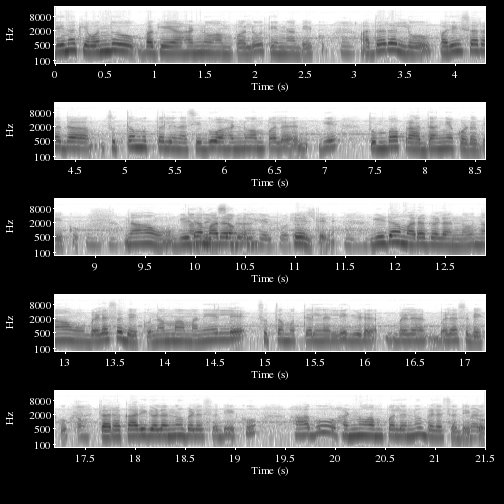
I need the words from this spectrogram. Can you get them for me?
ದಿನಕ್ಕೆ ಒಂದು ಬಗೆಯ ಹಣ್ಣು ಹಂಪಲು ತಿನ್ನಬೇಕು. ಅದರಲ್ಲೂ ಪರಿಸರದ ಸುತ್ತಮುತ್ತಲಿನ ಸಿಗುವ ಹಣ್ಣು ಹಂಪಲಿಗೆ ತುಂಬ ಪ್ರಾಧಾನ್ಯ ಕೊಡಬೇಕು. ನಾವು ಗಿಡ ಮರ ಮರಗಳು ಹೇಳ್ತೇನೆ. ಗಿಡ ಮರಗಳನ್ನು ನಾವು ಬೆಳೆಸಬೇಕು. ನಮ್ಮ ಮನೆಯಲ್ಲೇ ಸುತ್ತಮುತ್ತಲಿನಲ್ಲಿ ಗಿಡ ಬೆಳೆ ಬೆಳೆಸಬೇಕು. ತರಕಾರಿಗಳನ್ನು ಬೆಳೆಸಬೇಕು ಹಾಗೂ ಹಣ್ಣು ಹಂಪಲನ್ನು ಬೆಳೆಸಬೇಕು.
